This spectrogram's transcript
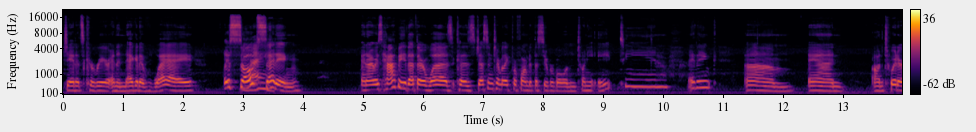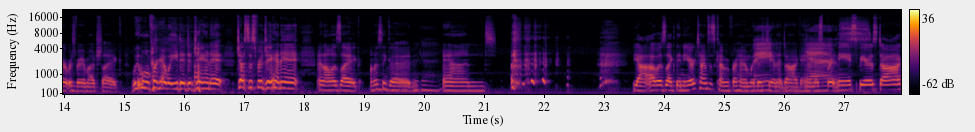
Janet's career in a negative way is so upsetting. And I was happy that there was because Justin Timberlake performed at the Super Bowl in 2018, I think. Um, and on Twitter, it was very much like, "We won't forget what you did to Janet. Justice for Janet." And I was like, honestly, good. And yeah, I was like, the New York Times is coming for him with this Janet dog and this Britney. Spears dog.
